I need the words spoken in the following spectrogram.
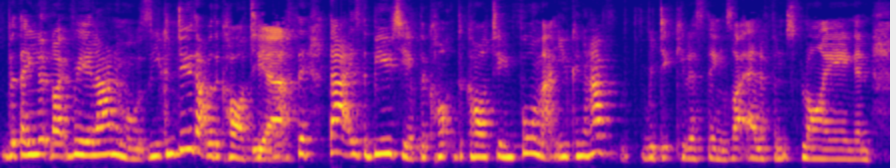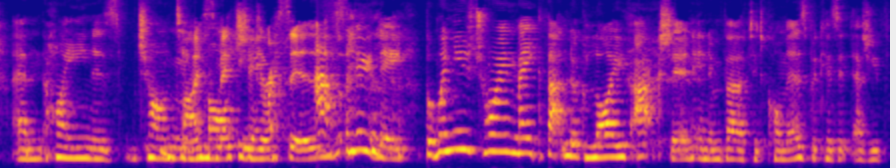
But they look like real animals. You can do that with a cartoon. Yeah. That's the, that is the beauty of the car- the cartoon format. You can have ridiculous things like elephants flying and and hyenas chanting, Mice marching, making dresses. Absolutely. but when you try and make that look live action in inverted commas, because it, as you've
